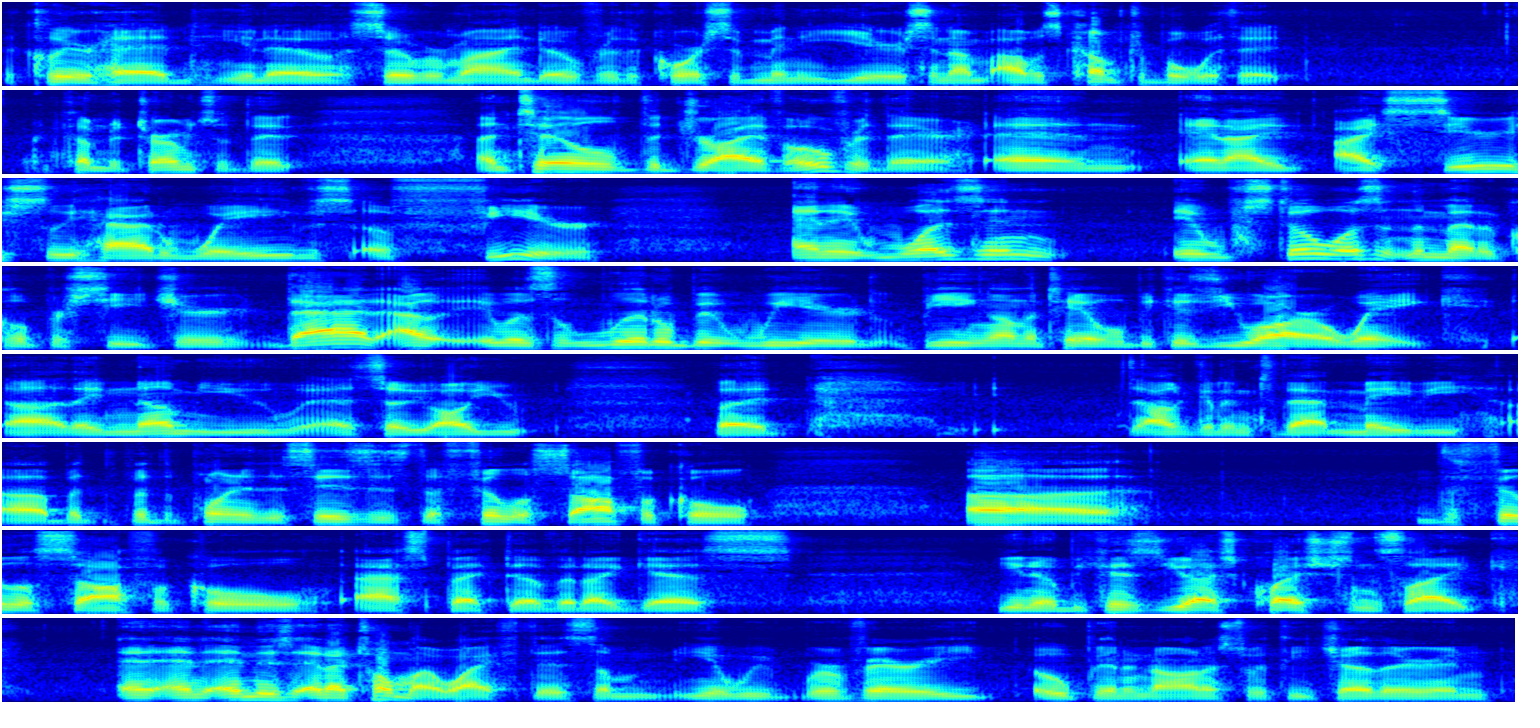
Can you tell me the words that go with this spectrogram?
a clear head, you know, sober mind over the course of many years, and I'm, I was comfortable with it. I come to terms with it until the drive over there, and and I I seriously had waves of fear, and it wasn't. It still wasn't the medical procedure. That I, it was a little bit weird being on the table because you are awake. Uh, they numb you, uh, so all you. But I'll get into that maybe. Uh, but but the point of this is is the philosophical, uh, the philosophical aspect of it, I guess. You know, because you ask questions like, and and and, this, and I told my wife this. Um, you know, we we're very open and honest with each other, and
